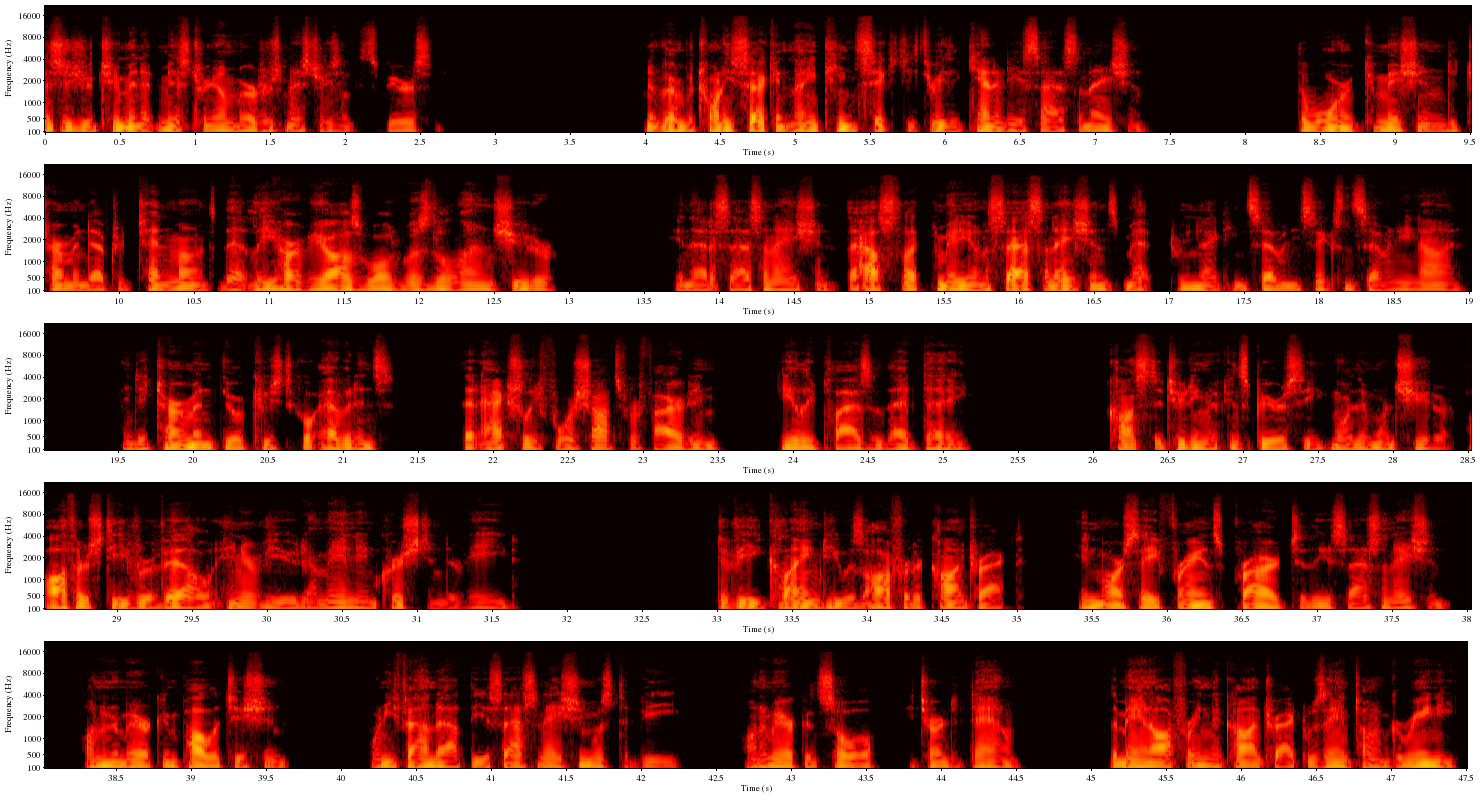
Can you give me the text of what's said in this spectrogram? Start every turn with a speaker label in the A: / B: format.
A: This is your two minute mystery on murders, mysteries, and conspiracy. November 22nd, 1963, the Kennedy assassination. The Warren Commission determined after 10 months that Lee Harvey Oswald was the lone shooter in that assassination. The House Select Committee on Assassinations met between 1976 and 79 and determined through acoustical evidence that actually four shots were fired in Dealey Plaza that day constituting a conspiracy, more than one shooter. Author Steve Rivele interviewed a man named Christian David. David claimed he was offered a contract in Marseille, France prior to the assassination on an American politician. When he found out the assassination was to be on American soil, he turned it down. The man offering the contract was Anton Guerini,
